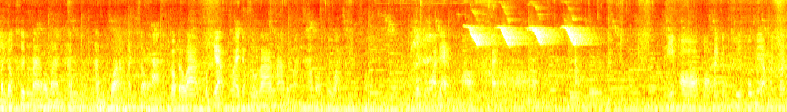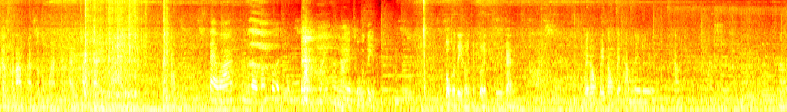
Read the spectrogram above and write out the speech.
มันก็ขึ้นมาประมาณพันพันกว่าพันสองก็แปลว่าเมื่อกี้ไฟจากโซล่าร์มาประมาณ500กว่าวัตต์เนื่องจากว่าแดดมันก็ใกล้หมดแล้วครับทีนี้พอพอไปกลางคืนปุ๊บเนี่ยมันก็จะสลับอัตโนมัติใช้ไฟไกลฟ้านะครับแต่ว่าคือเราต้องเปิดคู่กันไว้ทั้งใช่ปกติปกติเราจะเปิดคู่กัน ไม่ต้องไม่ต้องไปทำอะไรเลยครับครับ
